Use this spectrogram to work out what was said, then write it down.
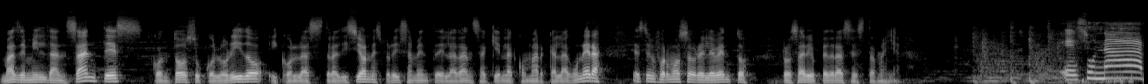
más de mil danzantes con todo su colorido y con las tradiciones precisamente de la danza aquí en la comarca lagunera. Esto informó sobre el evento Rosario Pedraza esta mañana. Es una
